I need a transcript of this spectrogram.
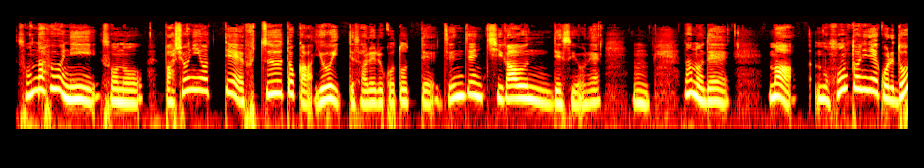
そんな風に、その、場所によって普通とか良いってされることって全然違うんですよね。うん。なので、まあ、もう本当にね、これどっ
